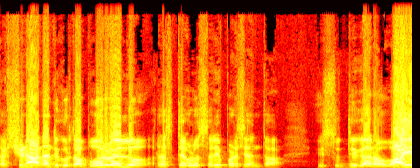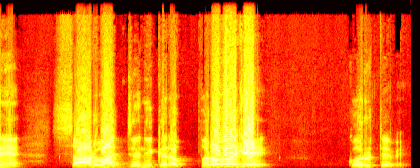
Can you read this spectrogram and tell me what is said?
ತಕ್ಷಣ ಅನಧಿಕೃತ ಬೋರ್ವೆಲ್ಲು ರಸ್ತೆಗಳು ಸರಿಪಡಿಸಿ ಅಂತ ಈ ಸುದ್ದಿಗಾರ ವಾಹಿನಿ ಸಾರ್ವಜನಿಕರ ಪರವಾಗಿ ಕೋರುತ್ತೇವೆ.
